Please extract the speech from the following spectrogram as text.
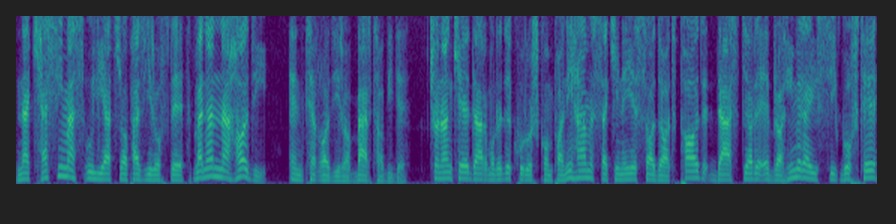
نه کسی مسئولیت را پذیرفته و نه نهادی انتقادی را برتابیده. چنانکه در مورد کوروش کمپانی هم سکینه سادات پاد دستیار ابراهیم رئیسی گفته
